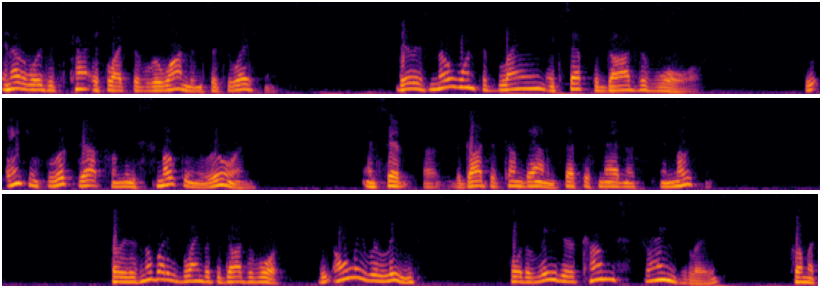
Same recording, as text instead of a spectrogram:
In other words, it's, kind, it's like the Rwandan situation. There is no one to blame except the gods of war. The ancients looked up from these smoking ruins and said, uh, the gods have come down and set this madness in motion. So there's nobody to blame but the gods of war. The only relief for the reader comes strangely from a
